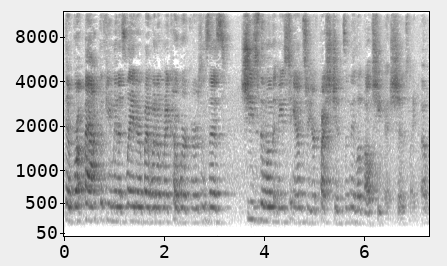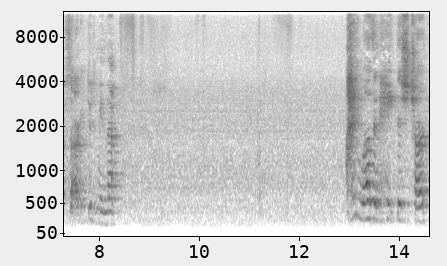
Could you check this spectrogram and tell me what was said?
they're brought back a few minutes later by one of my coworkers and says, she's the one that needs to answer your questions, and they look all sheepish. I was like, oh, sorry, didn't mean that. I love and hate this chart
